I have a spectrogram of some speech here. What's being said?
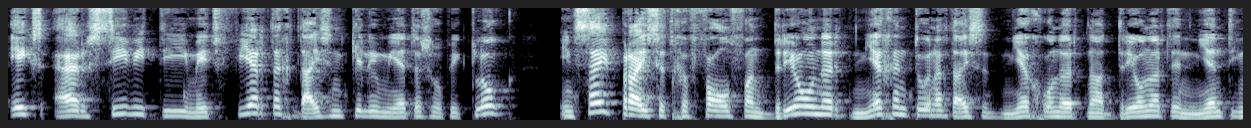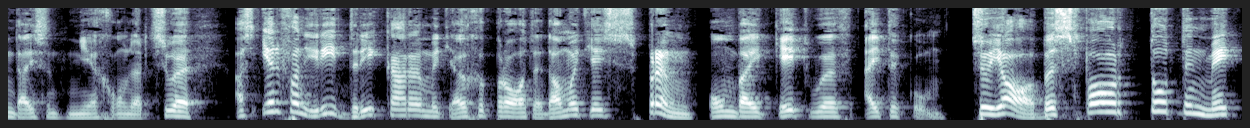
XR CVT met 40000 km op die klok en sy prys het geval van 329900 na 319900. So as een van hierdie 3 karre met jou gepraat het, dan moet jy spring om by Getworth uit te kom. So ja, bespaar tot en met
